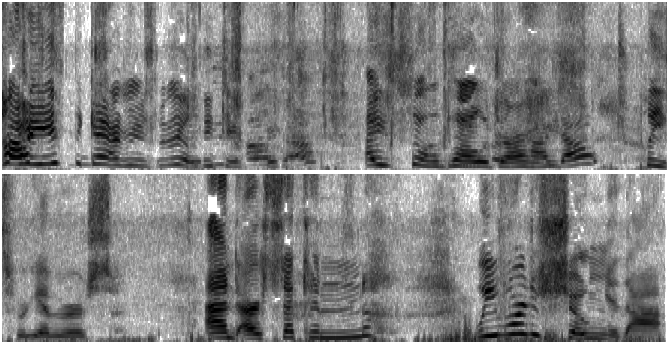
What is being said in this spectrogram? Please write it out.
Sorry if the camera's really jiggly. Also, I so apologize. Please forgive us. And our second. We've already shown you that.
